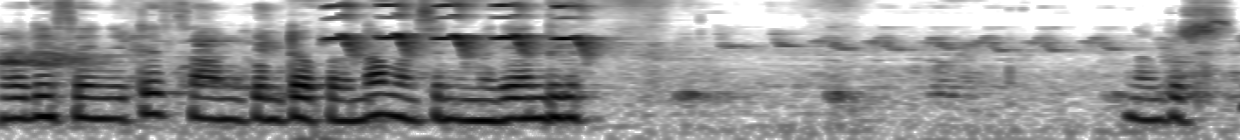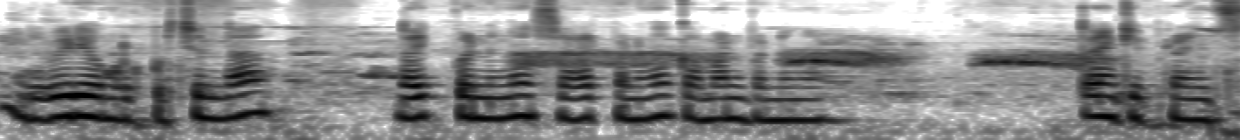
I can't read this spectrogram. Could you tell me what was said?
வேலையை செஞ்சுட்டு சாமி கும்பிட்டு அப்புறம் தான் மனசு நிம்மதியாக இருந்தது நம்ம இந்த வீடியோ உங்களுக்கு பிடிச்சிருந்தா லைக் பண்ணுங்கள் ஷேர் பண்ணுங்கள் கமெண்ட் பண்ணுங்கள் தேங்க்யூ ஃப்ரெண்ட்ஸ்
